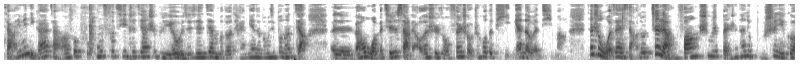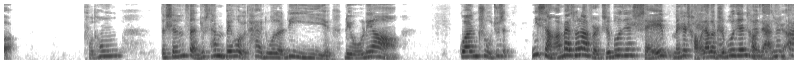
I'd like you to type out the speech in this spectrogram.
想，因为你刚才讲到说普通夫妻之间是不是也有这些见不得台面的东西不能讲？呃，然后我们其实想聊的是这种分手之后的体面的问题嘛。但是我在想，就这两方是不是本身他就不是一个普通的身份，就是他们背后有太多的利益、流量、关注，就是你想啊，卖酸辣粉直播间谁没事吵个架到直播间吵架去那大啊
